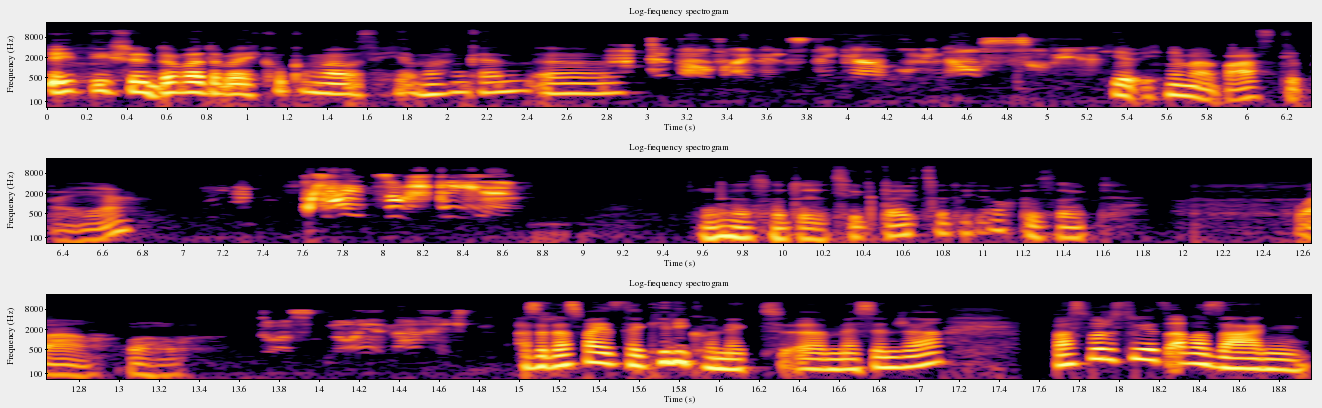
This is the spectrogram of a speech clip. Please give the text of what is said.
Richtig schön. Da, warte mal, ich gucke mal, was ich hier machen kann. Äh, Tippe auf einen Sticker, um ihn auszuwählen. hier, ich nehme mal Basketball, ja? Zeit zu spielen! Ja, das hat er jetzt hier gleichzeitig auch gesagt. Wow. Wow. Du hast neue Nachrichten. Also das war jetzt der Kitty Connect äh, Messenger. Was würdest du jetzt aber sagen?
